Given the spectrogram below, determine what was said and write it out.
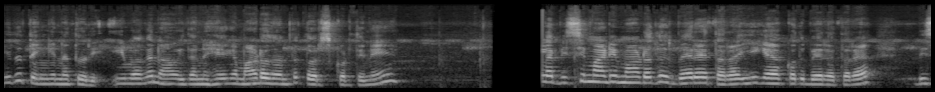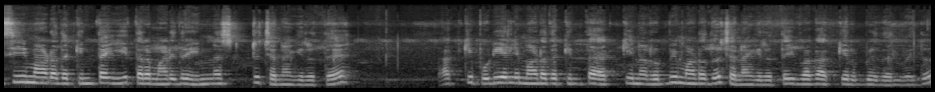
ಇದು ತೆಂಗಿನ ತುರಿ. ಇವಾಗ ನಾವು ಇದನ್ನು ಹೇಗೆ ಮಾಡೋದು ಅಂತ ತೋರಿಸ್ಕೊಡ್ತೀನಿ. ಎಲ್ಲ ಬಿಸಿ ಮಾಡಿ ಮಾಡೋದು ಬೇರೆ ಥರ, ಹೀಗೆ ಹಾಕೋದು ಬೇರೆ ಥರ. ಬಿಸಿ ಮಾಡೋದಕ್ಕಿಂತ ಈ ಥರ ಮಾಡಿದರೆ ಇನ್ನಷ್ಟು ಚೆನ್ನಾಗಿರುತ್ತೆ. ಅಕ್ಕಿ ಪುಡಿಯಲ್ಲಿ ಮಾಡೋದಕ್ಕಿಂತ ಅಕ್ಕಿನ ರುಬ್ಬಿ ಮಾಡೋದು ಚೆನ್ನಾಗಿರುತ್ತೆ. ಇವಾಗ ಅಕ್ಕಿ ರುಬ್ಬಿದಲ್ವ ಇದು?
